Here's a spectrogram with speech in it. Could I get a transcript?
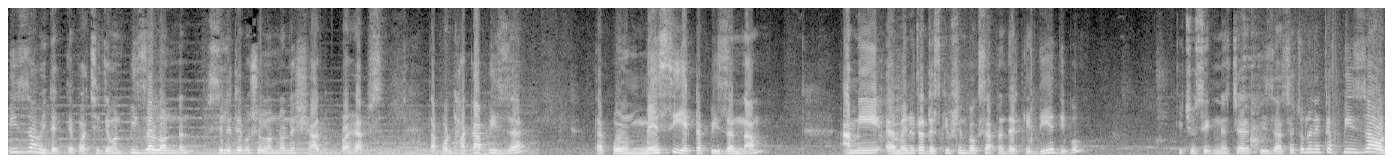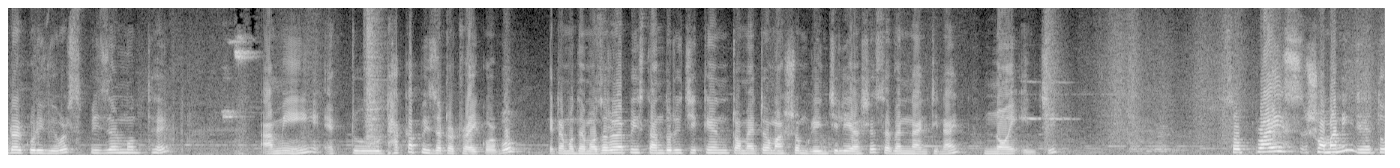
পিৎজা আমি দেখতে পাচ্ছি, যেমন পিৎজা লন্ডন সিলেটে বসে লন্ডনের স্বাদ পারহ্যাপস তারপর ঢাকা পিৎজা তারপর মেসি একটা পিৎজার নাম। আমি মেনুটা ডেসক্রিপশন বক্সে আপনাদেরকে দিয়ে দিব। কিছু সিগনেচার পিৎজা আছে। চলুন একটা পিৎজা অর্ডার করি ভিউয়ার্স পিৎজার মধ্যে আমি একটু ঢাকা পিৎজাটা ট্রাই করব। এটার মধ্যে mozzarella piece tandoori chicken tomato mushroom green chilli আসে সেভেন নাইনটি নাইন নয় ইঞ্চি। সো প্রাইস সমানই, যেহেতু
